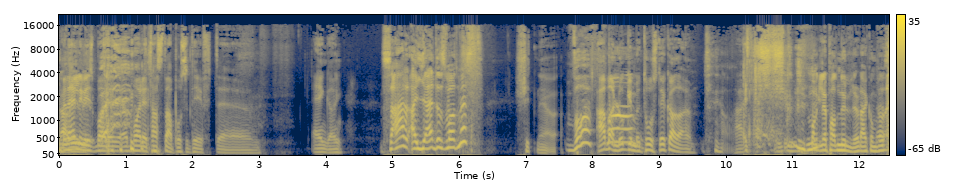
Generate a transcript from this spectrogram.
Men heldigvis bare, bare testa positivt én gang. Serr, er jeg den som har hatt mest? Shit, nei, jeg- Hva Jeg har bare ligget med to stykker av Ja, Nei. Mangler et par nuller der, kompis.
